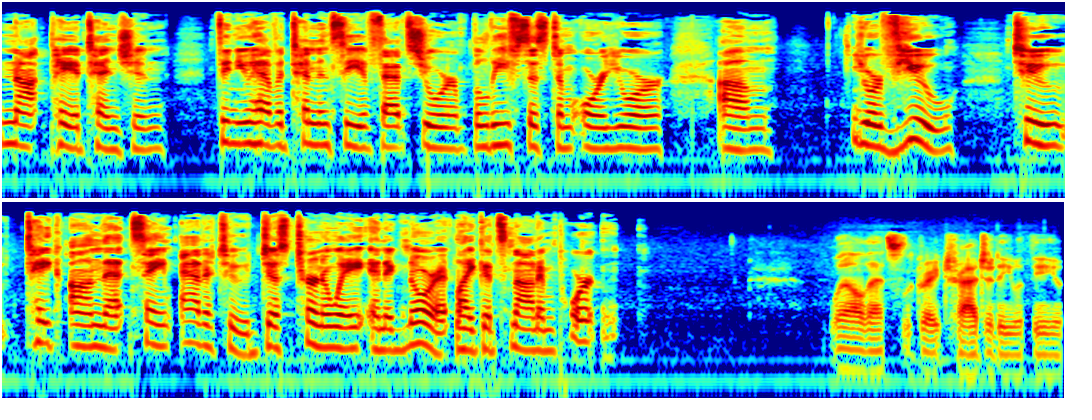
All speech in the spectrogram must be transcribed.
not pay attention, then you have a tendency, if that's your belief system or your um, your view, to take on that same attitude. Just turn away and ignore it, like it's not important. Well, that's the great tragedy with the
